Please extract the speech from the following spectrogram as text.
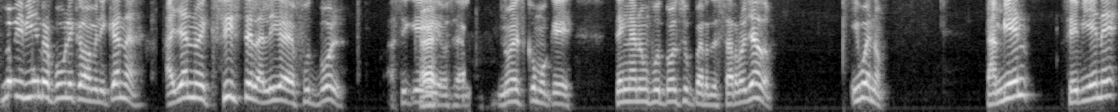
Yo viví en República Dominicana. Allá no existe la liga de fútbol. Así que, eh. o sea, no es como que tengan un fútbol súper desarrollado. Y bueno, también se viene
